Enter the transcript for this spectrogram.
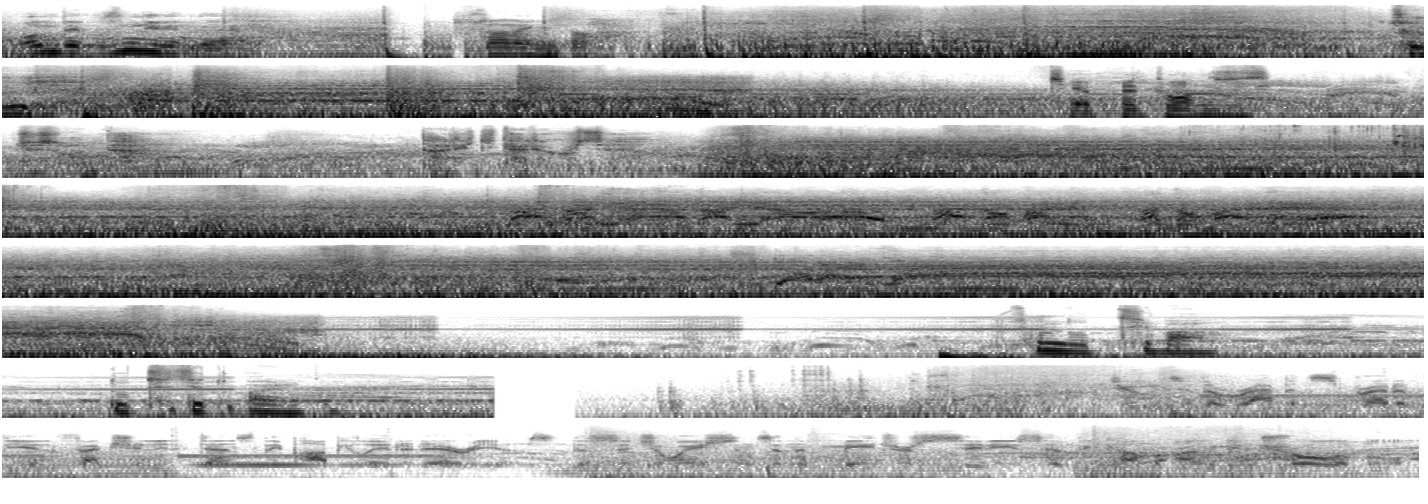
뭔데 무슨 일인데? 부산행이다. 저기 제발 도와주세요. 죄송합니다. 손 놓지 마. 놓치지도 말고. Due to the rapid spread of the infection in densely populated areas, the situations in the major cities have become uncontrollable.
